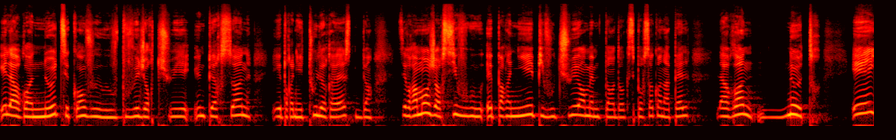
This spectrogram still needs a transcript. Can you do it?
Et la run neutre, c'est quand vous, pouvez genre tuer une personne et épargner tout le reste. Bien, c'est vraiment genre si vous épargnez puis vous tuez en même temps. Donc c'est pour ça qu'on appelle la run neutre. Et il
